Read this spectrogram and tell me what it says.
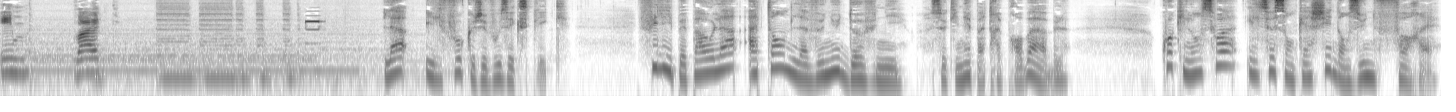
im Wald. Là, il faut que je vous explique. Philippe et Paola attendent la venue d'OVNI, ce qui n'est pas très probable. Quoi qu'il en soit, ils se sont cachés dans une forêt,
